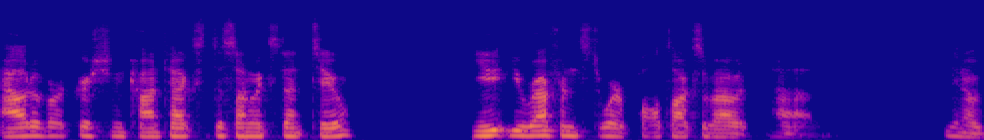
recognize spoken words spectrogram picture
out of our Christian context to some extent too. You you referenced where Paul talks about uh, you know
